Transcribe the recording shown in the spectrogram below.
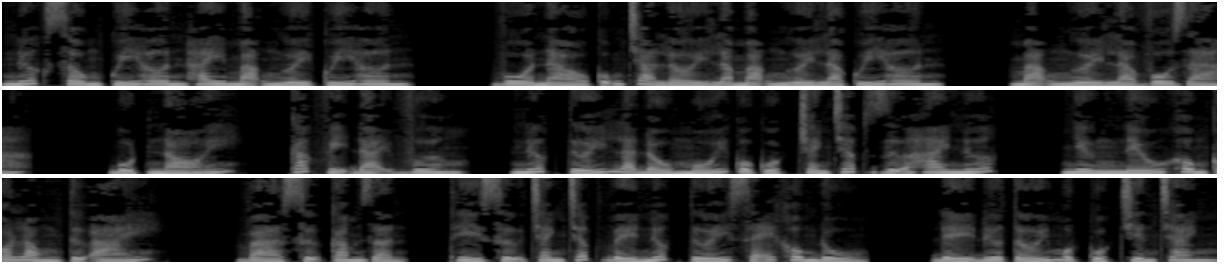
nước sông quý hơn hay mạng người quý hơn? Vua nào cũng trả lời là mạng người là quý hơn, mạng người là vô giá. Bụt nói, các vị đại vương, nước tưới là đầu mối của cuộc tranh chấp giữa hai nước. Nhưng nếu không có lòng tự ái và sự căm giận, thì sự tranh chấp về nước tưới sẽ không đủ để đưa tới một cuộc chiến tranh.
